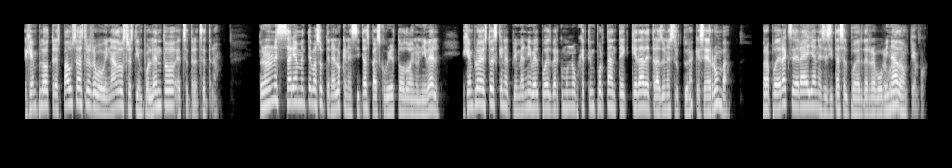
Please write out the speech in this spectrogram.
Ejemplo, tres pausas, tres rebobinados, tres tiempo lento, etcétera, etcétera. Pero no necesariamente vas a obtener lo que necesitas para descubrir todo en un nivel. Ejemplo de esto es que en el primer nivel puedes ver como un objeto importante queda detrás de una estructura que se derrumba. Para poder acceder a ella necesitas el poder de rebobinado. Tiempo.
